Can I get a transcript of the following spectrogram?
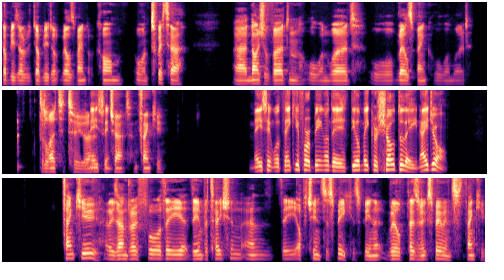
www.railsbank.com, or on Twitter, uh, Nigel Verdon, all one word, or Railsbank, all one word. Delighted to, uh, to chat and thank you. Amazing. Well, thank you for being on the Dealmaker Show today, Nigel. Thank you, Alessandro, for the the invitation and the opportunity to speak. It's been a real pleasant experience. Thank you.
